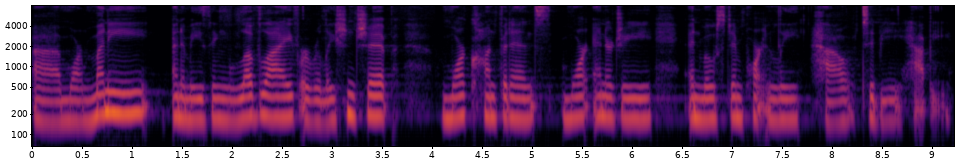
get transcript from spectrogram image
uh, more money, an amazing love life or relationship, more confidence, more energy, and most importantly, how to be happy.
